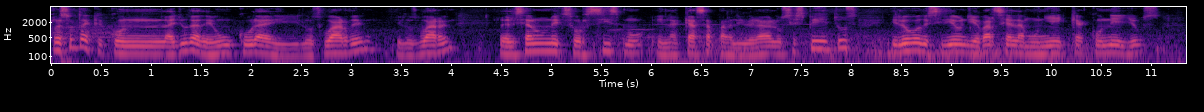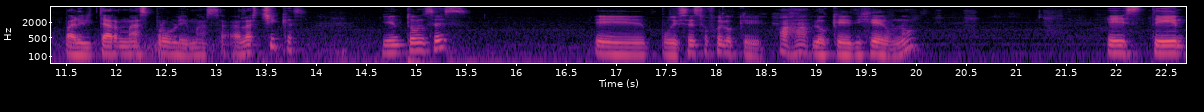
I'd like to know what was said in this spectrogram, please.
resulta que con la ayuda de un cura y los Warden, y los Warren, realizaron un exorcismo en la casa para liberar a los espíritus y luego decidieron llevarse a la muñeca con ellos para evitar más problemas a las chicas. Y entonces, eh, pues eso fue lo que Ajá. lo que dijeron, ¿no? Este,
